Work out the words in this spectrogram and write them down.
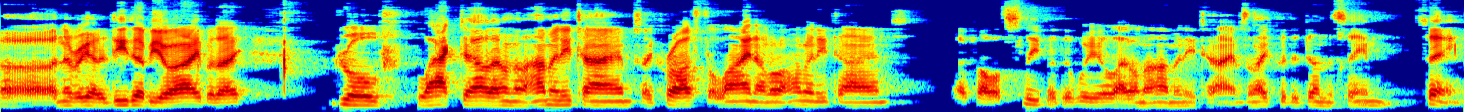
Uh, I never got a DWI, but I drove blacked out. I don't know how many times. I crossed the line. I don't know how many times. I fell asleep at the wheel. I don't know how many times. And I could have done the same thing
